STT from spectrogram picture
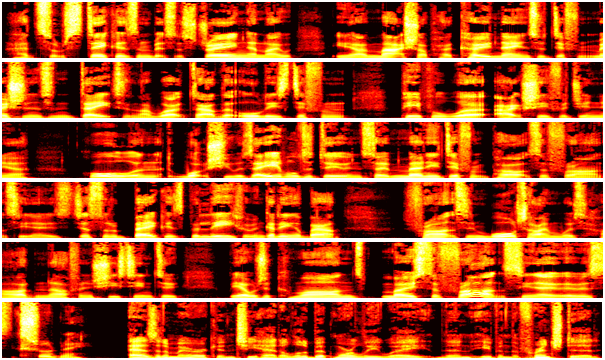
had sort of stickers and bits of string and I, you know, I matched up her code names with different missions and dates and I worked out that all these different people were actually Virginia And what she was able to do in so many different parts of France, you know, it's just sort of beggars belief. I mean, getting about France in wartime was hard enough, and she seemed to be able to command most of France. You know, it was extraordinary. As an American, she had a little bit more leeway than even the French did.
